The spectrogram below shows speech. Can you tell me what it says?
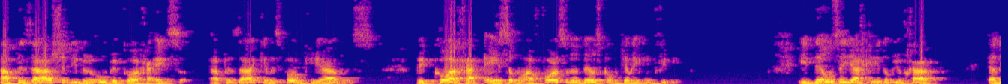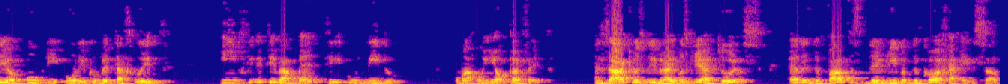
apesar שנבראו בכוח האינסוף, apesar que eles foram criados בכוח האינסוף, numa força de Deus como que ele é infinito. E Deus é Yahid Miuchad, ele é um e único betachlit, infinitivamente unido, uma união perfeita. Apesar que os livraim, as criaturas, eles de fato se derivam do Koach HaEinsof,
